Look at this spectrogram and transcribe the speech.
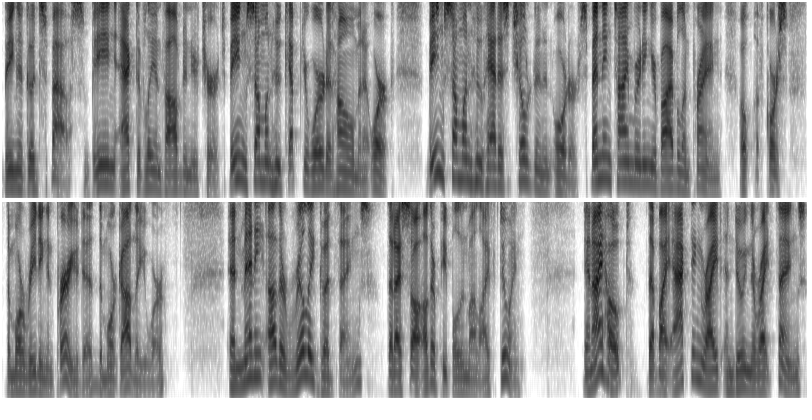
being a good spouse, being actively involved in your church, being someone who kept your word at home and at work, being someone who had his children in order, spending time reading your Bible and praying. Oh, of course, the more reading and prayer you did, the more godly you were and many other really good things that I saw other people in my life doing. And I hoped that by acting right and doing the right things,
